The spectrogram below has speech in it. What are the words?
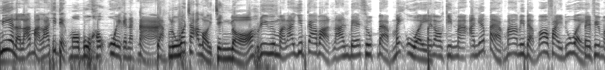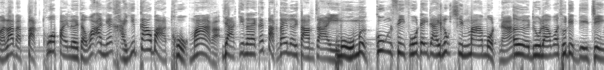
เนี่ยเหรอร้านหมาล่าที่เด็กมอบูเขาอวยกันนักหนา อยากรู้ว่าจะอร่อยจริงหรอ รีวิวหมาล่า29 บาทร้านเบสซุปแบบไม่อวย ไปลองกินมาอันเนี้ยแปลกมากมีแบบหม้อไฟด้วย เป็นฟิลหมาล่าแบบตักทั่วไปเลยแต่ว่าอันเนี้ยขาย 29 บาทถูกมากอะอยากกินอะไรก็ตักได้เลยตามใจ หมูหมึกกุ้งซีฟู้ดใดๆลูกชิ้นมาหมดนะเออดูแล้ววัตถุดิบดีจริง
